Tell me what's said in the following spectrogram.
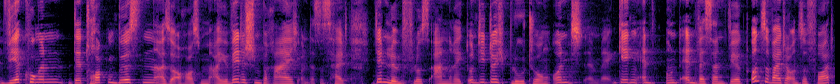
Wirkungen der Trockenbürsten, also auch aus dem ayurvedischen Bereich und dass es halt den Lymphfluss anregt und die Durchblutung und äh, gegen Ent und entwässernd wirkt und so weiter und so fort.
